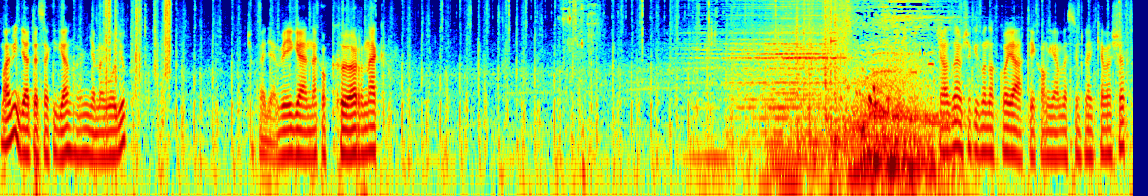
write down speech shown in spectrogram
majd mindjárt teszek, igen, mindjárt megoldjuk. Csak legyen vége ennek a körnek. Az nem segít van, akkor a játék hangján veszünk le egy keveset.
